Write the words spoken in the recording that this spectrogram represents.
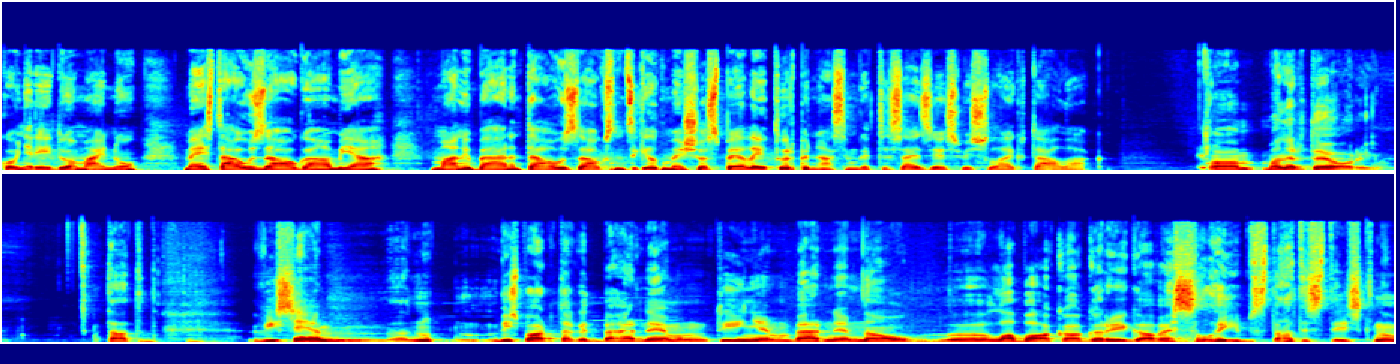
ko viņa arī domāja, nu, mēs tā uzaugām, ja mani bērni tā uzaugs, un cik ilgi mēs šo spēlīju turpināsim, kad tas aizies visu laiku tālāk. Um, man ir teorija. Tā tad Visiem, nu, vispār tagad bērniem un tīņiem un bērniem nav uh, labākā garīgā veselība statistiski. Nu,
